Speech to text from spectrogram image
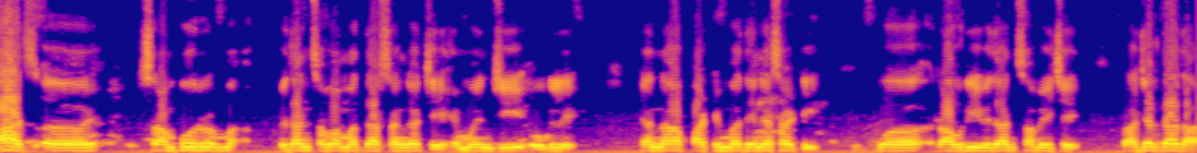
आज श्रामपूर म- विधानसभा मतदारसंघाचे हेमंतजी ओगले यांना पाठिंबा देण्यासाठी व रावरी विधानसभेचे प्राजक्तदादा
